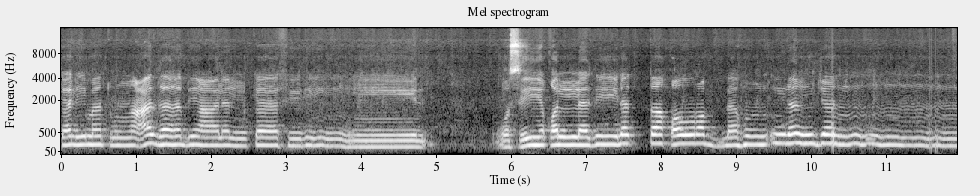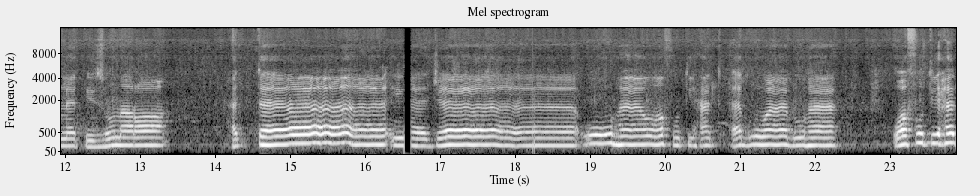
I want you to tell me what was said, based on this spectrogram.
كلمة العذاب على الكافرين. وسيق الذين اتقوا ربهم إلى الجنة زمرا حتى إذا جاءوها وفتحت أبوابها. وفتحت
